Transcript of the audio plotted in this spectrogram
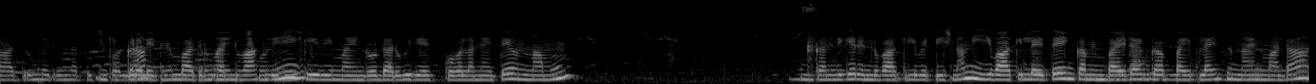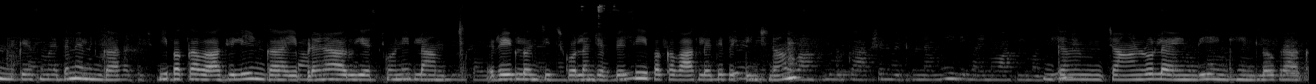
బాత్రూమ్ లెట్రిన్ కట్టించుకోవాలి. ఇక్కడ లెట్రిన్ బాత్రూమ్ కట్టించుకొని ఇంక ఇది మైన్ రోడ్డు అరుగు చేసుకోవాలని అయితే ఉన్నాము. ఇంకా అందుకే రెండు వాకిళ్ళు పెట్టేసినాం ఈ వాకిళ్ళు అయితే ఇంకా మేము బయట ఇంకా పైప్ లైన్స్ ఉన్నాయన్నమాట. అందుకోసం అయితే మేము ఇంకా ఈ పక్క వాకిలి ఇంకా ఎప్పుడైనా అరుగు వేసుకొని ఇట్లా రేకులోంచి ఇచ్చుకోవాలని చెప్పేసి ఈ పక్క వాకిలు అయితే పెట్టించినాం. ఇంకా మేము చాలా రోజులు అయింది. ఇంక ఇంట్లోకి రాక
